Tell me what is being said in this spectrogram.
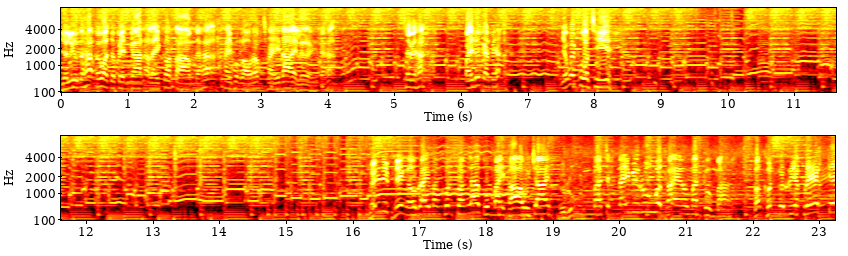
อย่าลืมนะฮะไม่ว่าจะเป็นงานอะไรก็ตามนะฮะให้พวกเรารับใช้ได้เลยนะฮะใช่ไหมฮะไปด้วยกันไหมฮะยังไม่ปวดฉี่ เฮ้ยนี่เพลงอะไรบางคนฟังแล้วก็ไม่เข้าใจ รู้มันมาจากไหนไม่รู้ว่าใครเอามันเข้ามา บางคนก็เรียกเรเก้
